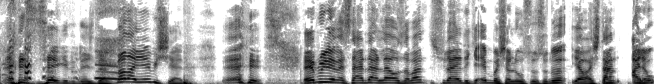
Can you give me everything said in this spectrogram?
Sevgili dinleyiciler. Valla yemiş yani. Ebru ile ve Serdar'la o zaman sülaledeki en başarılı hususunu yavaştan alo.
